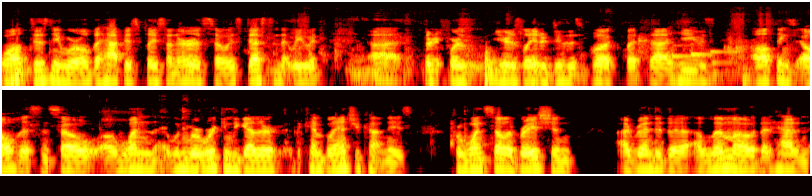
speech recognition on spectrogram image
Walt Disney World, the happiest place on earth. So it's destined that we would, uh, 34 years later, do this book. But uh, he was all things Elvis, and so uh, one when we were working together, at the Ken Blanchard companies, for one celebration, I rented a, a limo that had an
